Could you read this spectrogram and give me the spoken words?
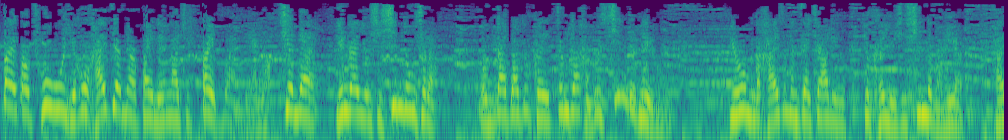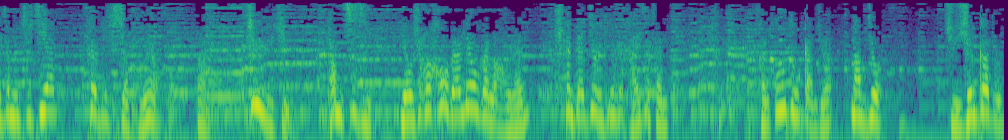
拜到初五以后还见面拜年，那就拜晚年了。现在应该有些新东西了，我们大家都可以增加很多新的内容，比如我们的孩子们在家里就可以有些新的玩意儿，孩子们之间，特别是小朋友，啊，聚一聚，他们自己有时候后边六个老人，现在就一个孩子很很孤独感觉，那么就举行各种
